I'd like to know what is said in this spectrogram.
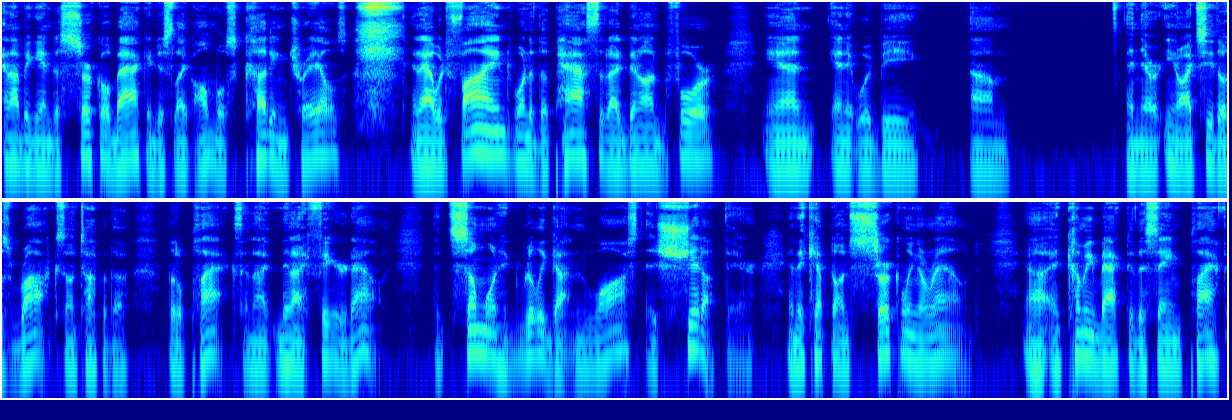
and I began to circle back and just like almost cutting trails. And I would find one of the paths that I'd been on before and and it would be um, and there, you know, I'd see those rocks on top of the little plaques, and I then I figured out that someone had really gotten lost as shit up there, and they kept on circling around uh, and coming back to the same plaque,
